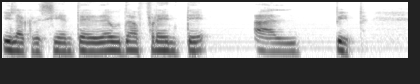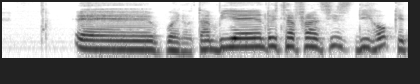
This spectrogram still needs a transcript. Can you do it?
y la creciente deuda frente al PIB. Eh, bueno, también Richard Francis dijo que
